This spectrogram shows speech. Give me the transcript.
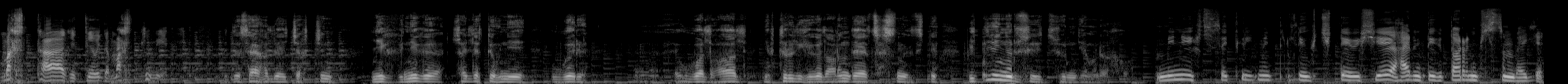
мартаа гэдэг нь мартна. Бид сайхан байж ах чинь нэг нэг солиотой хүний үгээр үг болгоод нэвтрүүлэг хийгээд орон дээр засна гэдэг чинь бидний нэр сүрэнд ямар байх? Миний их сэтгэл мэдрэлийн өвчтэй биш ээ. Харин тэг доромжилсан байлээ.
